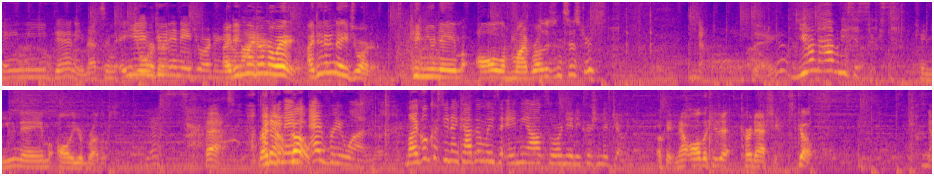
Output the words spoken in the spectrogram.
Amy, Dani. That's an age order. You didn't order. do it in age order. I didn't. Wait, no, no, wait. I did it in age order. Can you name all of my brothers and sisters? No. There you go. You don't have any sisters. Can you name all your brothers? Yes. Fast. I Right can now, name go. everyone. Michael, Christina, Katherine, Lisa, Amy, Alex, Lauren, Dani, Christian, Nick, Joey. Okay, now all the Kardashians. Go. No.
